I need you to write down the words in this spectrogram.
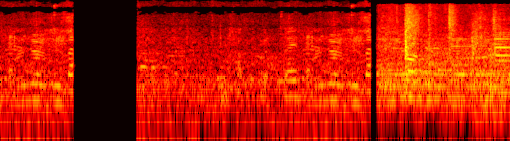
네. 네.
